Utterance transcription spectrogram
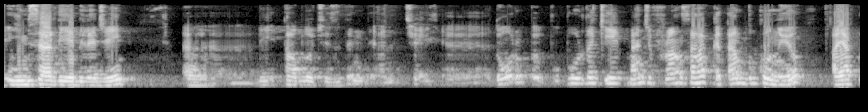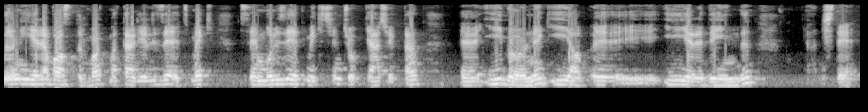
iyimser diyebileceğim bir tablo çizdin. Yani şey e, doğru buradaki bence Fransa hakikaten bu konuyu ayaklarını yere bastırmak, materyalize etmek, sembolize etmek için çok gerçekten e, iyi bir örnek, iyi yap, iyi yere değindin. Yani işte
